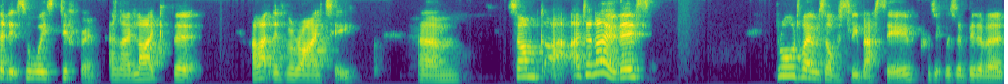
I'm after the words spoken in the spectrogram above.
that it's always different, and I like that. I like the variety. Um, so I'm, I, I don't know. There's Broadway was obviously massive because it was a bit of a,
